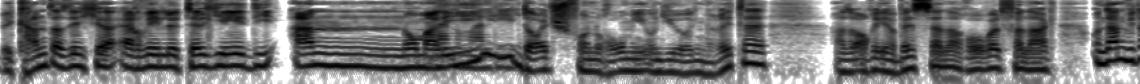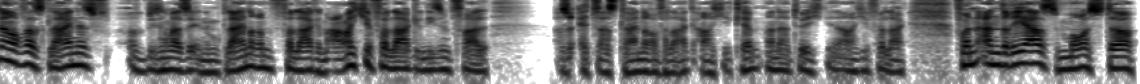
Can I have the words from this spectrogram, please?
bekannter sicher Hervé Letellier, die Anomalie, Anomalie, Deutsch von Romy und Jürgen Ritte. Also auch eher Bestseller, Rowold Verlag. Und dann wieder noch was Kleines, beziehungsweise in einem kleineren Verlag, im Arche Verlag in diesem Fall, also etwas kleinerer Verlag, Arche kennt man natürlich, den Arche Verlag, von Andreas Moster,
